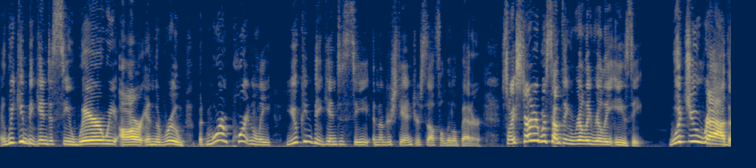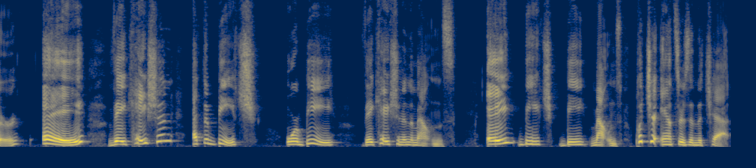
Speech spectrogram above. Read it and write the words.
and we can begin to see where we are in the room. But more importantly, you can begin to see and understand yourself a little better. So I started with something really, really easy. Would you rather A, vacation at the beach or B, vacation in the mountains? A, beach, B, mountains. Put your answers in the chat.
